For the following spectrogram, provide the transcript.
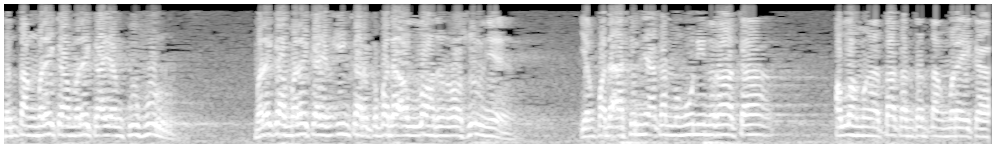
tentang mereka-mereka yang kufur mereka-mereka yang ingkar kepada Allah dan Rasulnya yang pada akhirnya akan menghuni neraka Allah mengatakan tentang mereka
